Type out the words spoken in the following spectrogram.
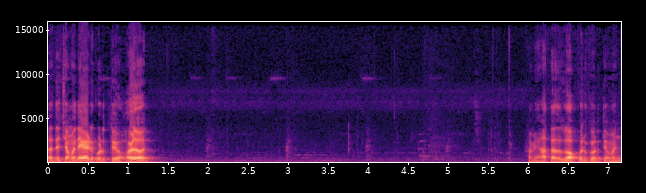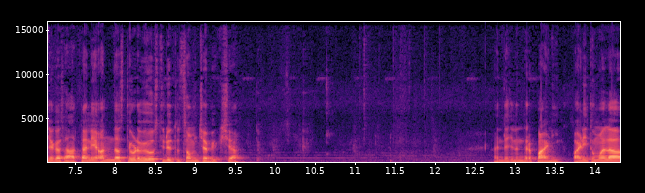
तर त्याच्यामध्ये ॲड करतोय हळद. आम्ही हाताचाच वापर करतोय. म्हणजे कसं? हाताने अंदाज तेवढा व्यवस्थित येतो चमच्यापेक्षा. आणि त्याच्यानंतर पाणी. पाणी तुम्हाला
